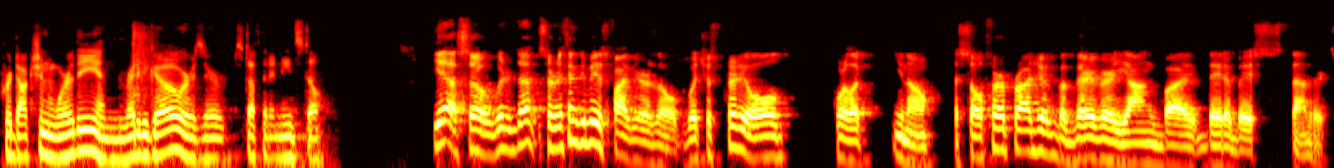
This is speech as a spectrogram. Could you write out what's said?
production worthy and ready to go, or is there stuff that it needs still? Yeah, so we're so RethinkDB is five years old, which is pretty old for like you know a software project, but very, very young by database standards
